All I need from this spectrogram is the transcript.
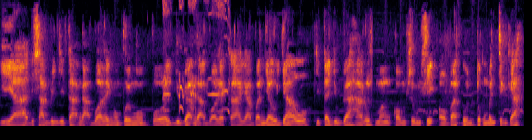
Iya, di samping kita nggak boleh ngumpul-ngumpul, juga nggak boleh kelayaban jauh-jauh. Kita juga harus mengkonsumsi obat untuk mencegah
